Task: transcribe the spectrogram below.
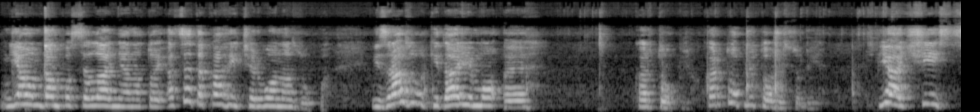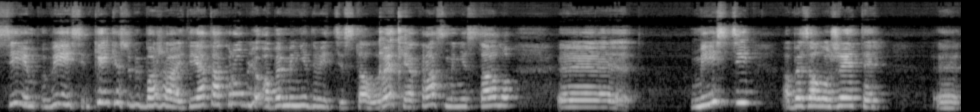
Я вам дам посилання на той. А це така гей червона зупа. І зразу кидаємо е, картоплю. Картоплю теж собі. 5, 6, 7, 8, скільки собі бажаєте. Я так роблю, аби мені дивіться стало. Видите, якраз мені стало е, місці, аби заложити е,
